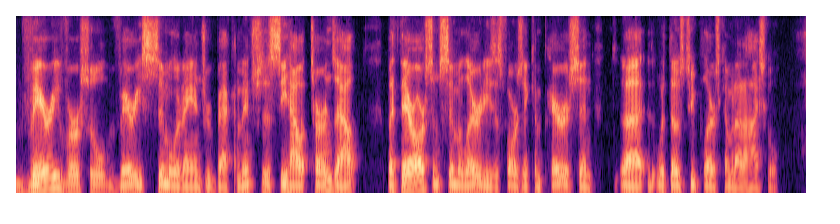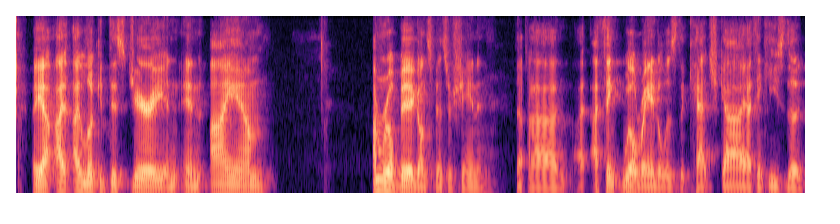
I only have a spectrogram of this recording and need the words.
Very versatile, very similar to Andrew Beck. I'm interested to see how it turns out, but there are some similarities as far as a comparison uh, with those two players coming out of high school. Yeah, I, I look at this, Jerry, and and I am I'm real big on Spencer Shannon. Uh, I, I, think Will Randall is the catch guy. I think he's the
